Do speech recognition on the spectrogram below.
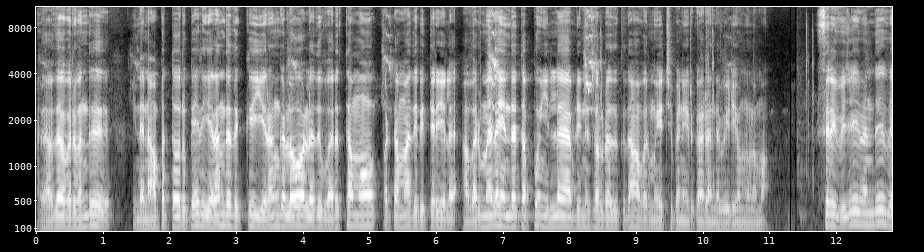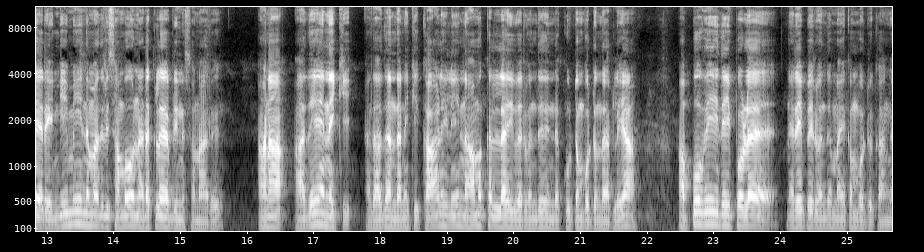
அதாவது அவர் வந்து இந்த நாற்பத்தோரு பேர் இறந்ததுக்கு இரங்கலோ அல்லது வருத்தமோ பட்ட மாதிரி தெரியலை. அவர் மேலே எந்த தப்பும் இல்லை அப்படின்னு சொல்கிறதுக்கு தான் அவர் முயற்சி பண்ணியிருக்காரு அந்த வீடியோ மூலமாக சரி விஜய் வந்து வேறு எங்கேயுமே இந்த மாதிரி சம்பவம் நடக்கலை அப்படின்னு சொன்னார். ஆனால் அதே அன்னைக்கு அதாவது அந்த அன்னைக்கு காலையிலே நாமக்கல்ல இவர் வந்து இந்த கூட்டம் போட்டிருந்தார் இல்லையா? அப்போவே இதே போல் நிறைய பேர் வந்து மயக்கம் போட்டிருக்காங்க.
